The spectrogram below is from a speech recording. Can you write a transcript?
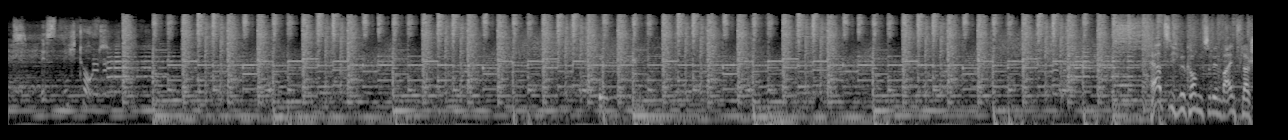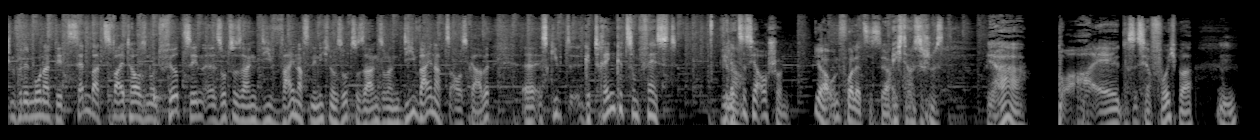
Internet ist nicht tot. Herzlich willkommen zu den Weinflaschen für den Monat Dezember 2014. Äh, sozusagen die Weihnachts-, nee, nicht nur sozusagen, sondern die Weihnachtsausgabe. Äh, Es gibt Getränke zum Fest. Wie Genau. letztes Jahr auch schon. Ja, und vorletztes Jahr. Echt, das ist schon... Ja. Ey, das ist ja furchtbar.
